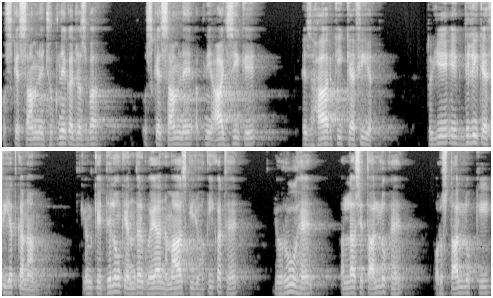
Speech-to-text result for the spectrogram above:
اس کے سامنے جھکنے کا جذبہ، اس کے سامنے اپنی عاجزی کے اظہار کی کیفیت۔ تو یہ ایک دلی کیفیت کا نام ہے کہ ان کے دلوں کے اندر گویا نماز کی جو حقیقت ہے، جو روح ہے، اللہ سے تعلق ہے اور اس تعلق کی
